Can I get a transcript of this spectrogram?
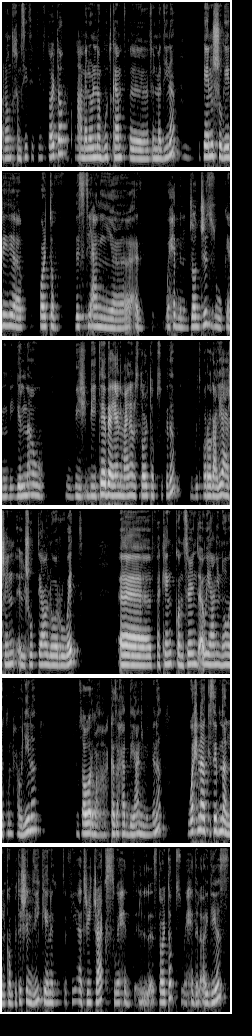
around 50 60 startup عملوا لنا boot camp في في المدينة. وكان الشقيري part of this يعني آه، as واحد من ال judges وكان بيجي لنا وبيتابع يعني معانا ال startups وكده وبيتفرج عليها عشان ال show بتاعه اللي هو الرواد. آه، فكان concerned قوي يعني إن هو يكون حوالينا. وصور مع كذا حد يعني مننا. وإحنا كسبنا ال competition دي كانت فيها 3 tracks واحد ال startups واحد ال ideas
